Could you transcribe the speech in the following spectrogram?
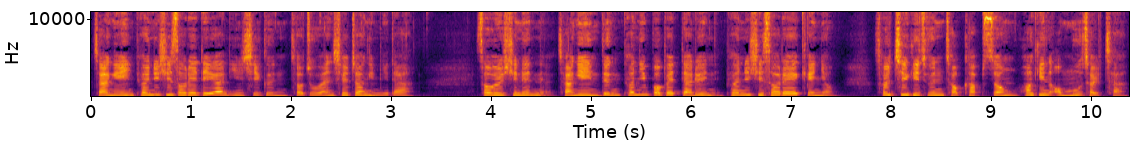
장애인 편의시설에 대한 인식은 저조한 실정입니다. 서울시는 장애인 등 편의법에 따른 편의시설의 개념, 설치 기준 적합성 확인 업무 절차,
